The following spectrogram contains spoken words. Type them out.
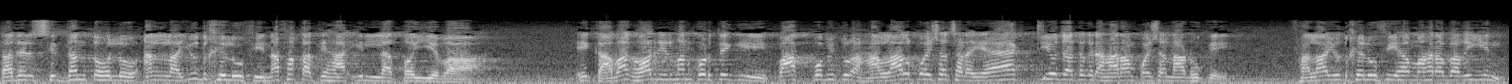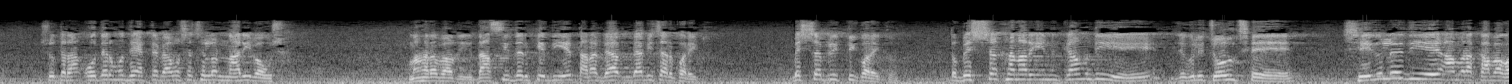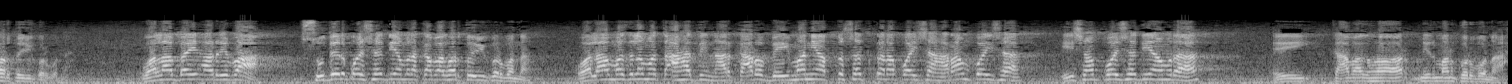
তাদের সিদ্ধান্ত হলো আল্লাহ ইউদ খেলুফি নাফাকাতেহা ইল্লা তৈবা এই কাবা ঘর নির্মাণ করতে গিয়ে পাক পবিত্র হালাল পয়সা ছাড়া একটিও যাতে করে হারাম পয়সা না ঢুকে। ফালায়ুদ খেলুফিহা মাহারাবাগিন সুতরাং ওদের মধ্যে একটা ব্যবসা ছিল নারী ব্যবসা। মাহারাবাগি দাসীদেরকে দিয়ে তারা ব্যবচার করে। বেশ্যাবৃত্তি করাইতো তো। বেশ্যাখানার ইনকাম দিয়ে যেগুলি চলছে, সেগুলো দিয়ে আমরা কাবা ঘর তৈরি করব না। ওয়ালা বাই আর রেবা, সুদের পয়সা দিয়ে আমরা কাবা ঘর তৈরি করব না। ওয়ালা মাজলামত আহাদিন, আর কারও বেইমানি আত্মসাত করা পয়সা, হারাম পয়সা, এইসব পয়সা দিয়ে আমরা এই কাবা ঘর নির্মাণ করব না।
